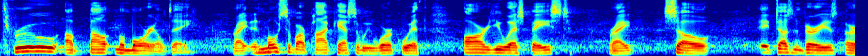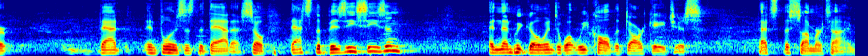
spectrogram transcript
through about Memorial Day, right? And most of our podcasts that we work with are US based, right? So it doesn't vary, as- or that influences the data. So that's the busy season. And then we go into what we call the dark ages. That's the summertime,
